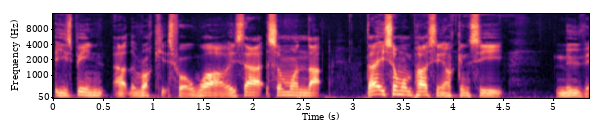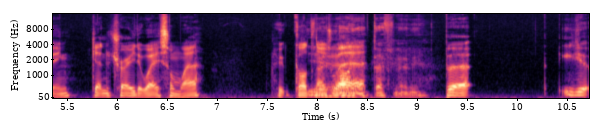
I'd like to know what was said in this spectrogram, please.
he's been at the Rockets for a while. Is that someone that that is someone personally I can see moving, getting a trade away somewhere, who God knows Yeah. Oh, where. yeah, definitely. But you,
